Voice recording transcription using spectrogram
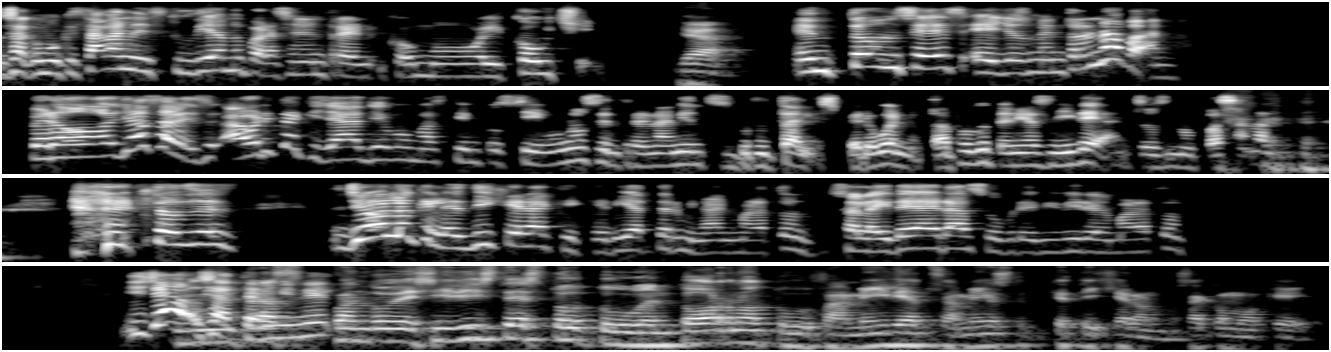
O sea, como que estaban estudiando para hacer como el coaching. Ya. Entonces ellos me entrenaban. Pero ya sabes, ahorita que ya llevo más tiempo, sí, unos entrenamientos brutales, pero bueno, tampoco tenías ni idea, entonces no pasa nada. entonces, yo lo que les dije era que quería terminar el maratón, o sea, la idea era sobrevivir el maratón. Y ya, o sea, terminé. Cuando decidiste esto, tu entorno, tu familia, tus amigos, ¿qué te dijeron? O sea, como que,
